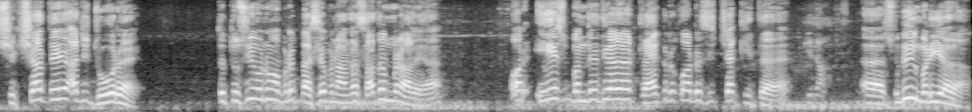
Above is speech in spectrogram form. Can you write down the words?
ਸਿੱਖਿਆ ਤੇ ਅੱਜ ਜ਼ੋਰ ਹੈ ਤੇ ਤੁਸੀਂ ਉਹਨੂੰ ਆਪਣੇ ਪੈਸੇ ਬਣਾਉਣ ਦਾ ਸਾਧਨ ਬਣਾ ਲਿਆ। ਔਰ ਇਸ ਬੰਦੇ ਦਾ ਟਰੈਕ ਰਿਕਾਰਡ ਅਸੀਂ ਚੈੱਕ ਕੀਤਾ ਹੈ ਸੁਨੀਲ ਮੜੀਆ ਦਾ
